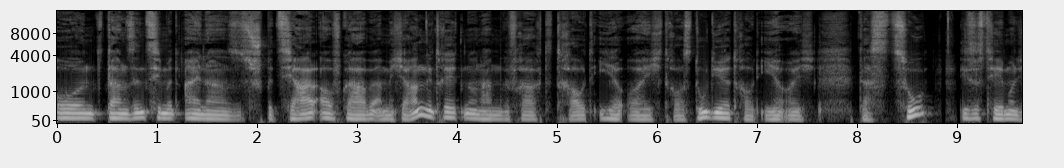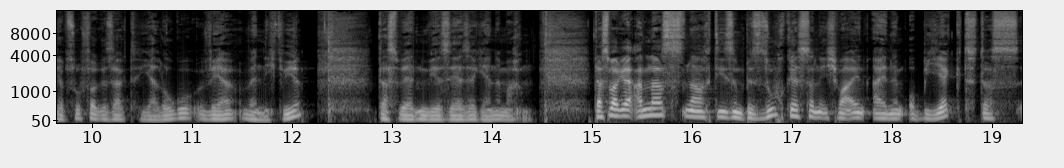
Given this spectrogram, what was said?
und dann sind sie mit einer Spezialaufgabe an mich herangetreten und haben gefragt, traut ihr euch, traust du dir, traut ihr euch das zu, dieses Thema? Und ich habe sofort gesagt, ja Logo, wer, wenn nicht wir? Das werden wir sehr, sehr gerne machen. Das war der Anlass nach diesem Besuch gestern. Ich war in einem Objekt, das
